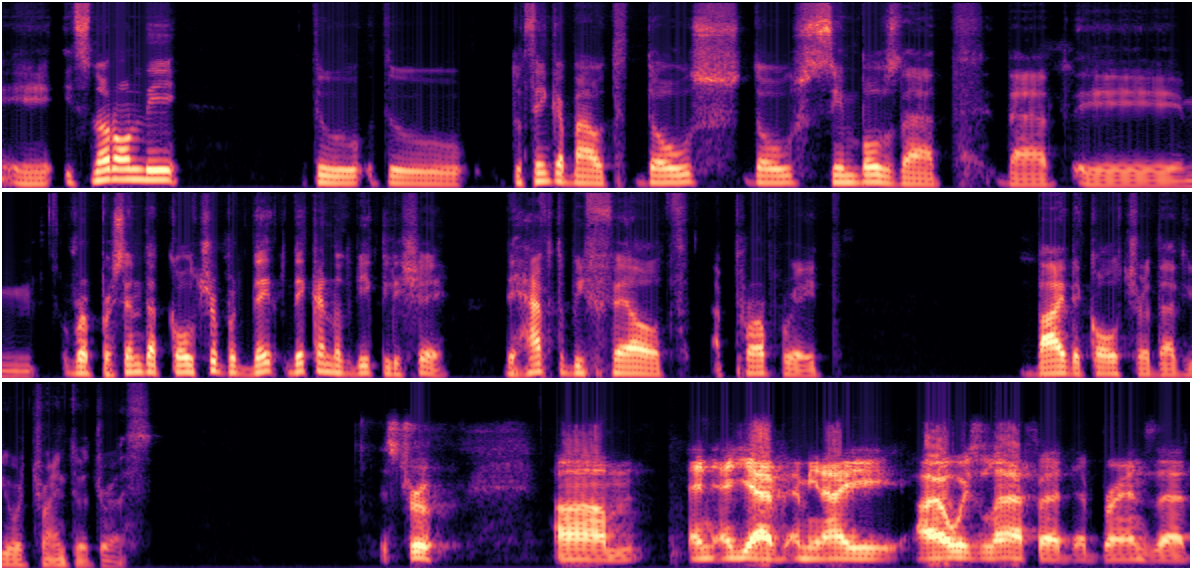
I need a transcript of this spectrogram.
uh, it's not only to to to think about those those symbols that that um, represent that culture but they, they cannot be cliche they have to be felt appropriate by the culture that you're trying to address. It's true. Um, and, and yeah, I mean, I I always laugh at, at brands that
